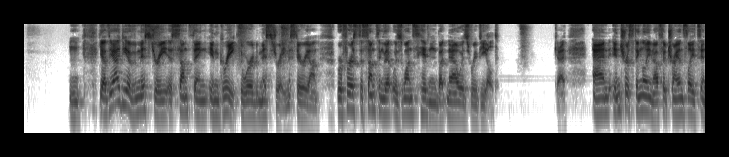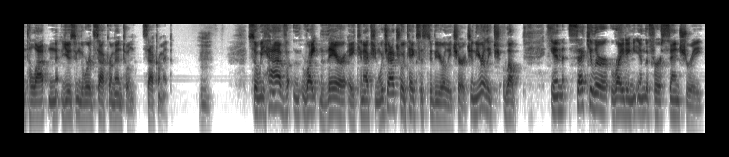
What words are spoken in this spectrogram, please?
Mm-hmm. Yeah, the idea of mystery is something in Greek, the word mystery, mysterion, refers to something that was once hidden but now is revealed. Okay. And interestingly enough, it translates into Latin using the word sacramentum, sacrament. Hmm. So we have right there a connection, which actually takes us to the early church. In the early, well, in secular writing in the first century,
